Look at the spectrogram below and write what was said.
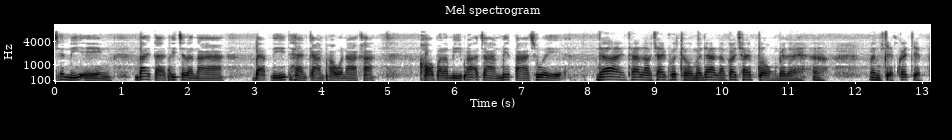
เช่นนี้เอง ได้แต่พิจารณาแบบนี้แทนการภาวนาค่ะ ขอบารมีพระอาจารย์เมตตาช่วยได้ถ้าเราใช้พุทโธไม่ได้เราก็ใช้ปลงไปเลยอะ มันเจ็บก็เจ็บไป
